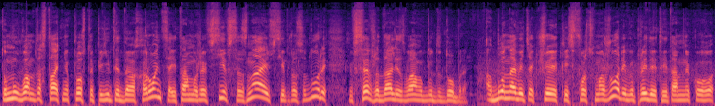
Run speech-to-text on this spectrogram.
Тому вам достатньо просто підійти до охоронця, і там уже всі все знають, всі процедури, і все вже далі з вами буде добре. Або навіть якщо якийсь форс-мажор, і ви прийдете і там нікого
